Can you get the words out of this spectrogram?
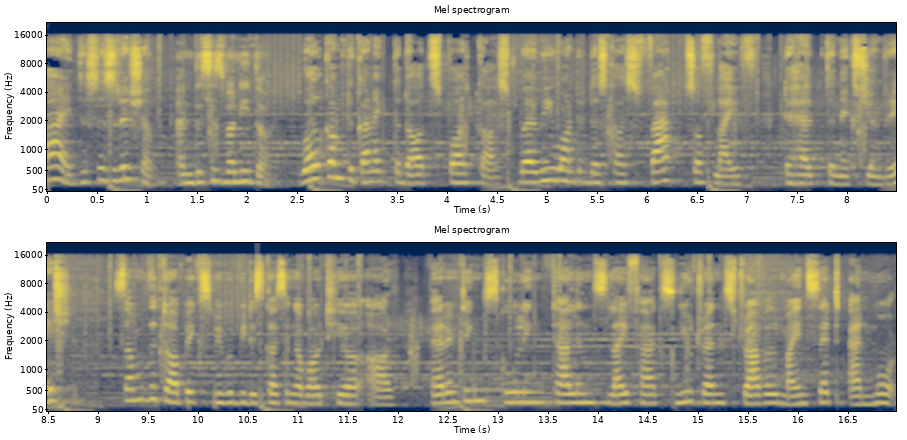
Hi, this is Rishabh. And this is Vanita. Welcome to Connect the Dots podcast, where we want to discuss facts of life to help the next generation. Some of the topics we would be discussing about here are parenting, schooling, talents, life hacks, new trends, travel, mindset, and more.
